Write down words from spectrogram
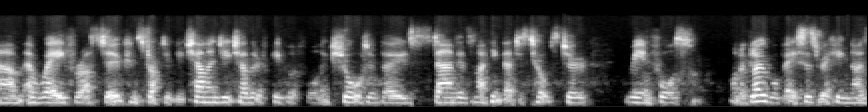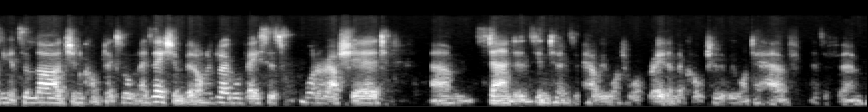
um, a way for us to constructively challenge each other if people are falling short of those standards. And I think that just helps to reinforce on a global basis, recognizing it's a large and complex organization, but on a global basis, what are our shared um, standards in terms of how we want to operate and the culture that we want to have as a firm.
